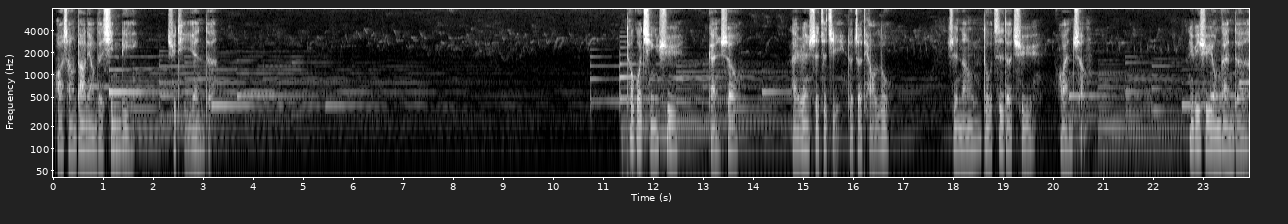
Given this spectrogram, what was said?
花上大量的心力去体验的。透过情绪感受来认识自己的这条路，只能独自的去完成。你必须勇敢的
